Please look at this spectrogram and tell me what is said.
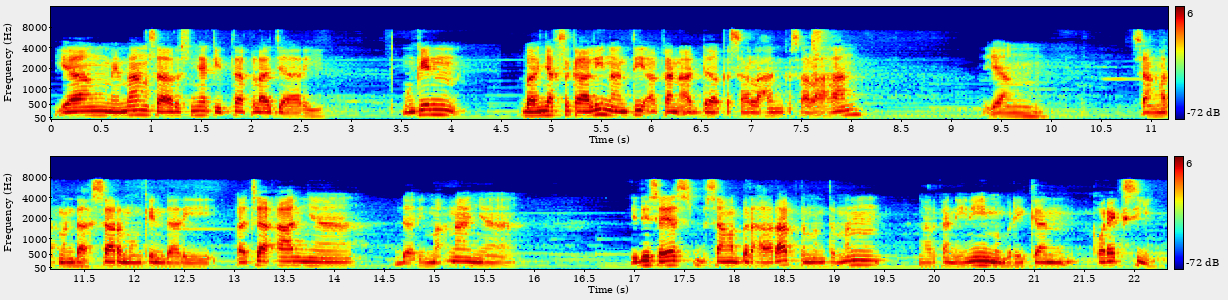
yang memang seharusnya kita pelajari. Mungkin banyak sekali nanti akan ada kesalahan-kesalahan yang sangat mendasar mungkin dari bacaannya, dari maknanya. Jadi saya sangat berharap teman-teman dengarkan ini memberikan koreksi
